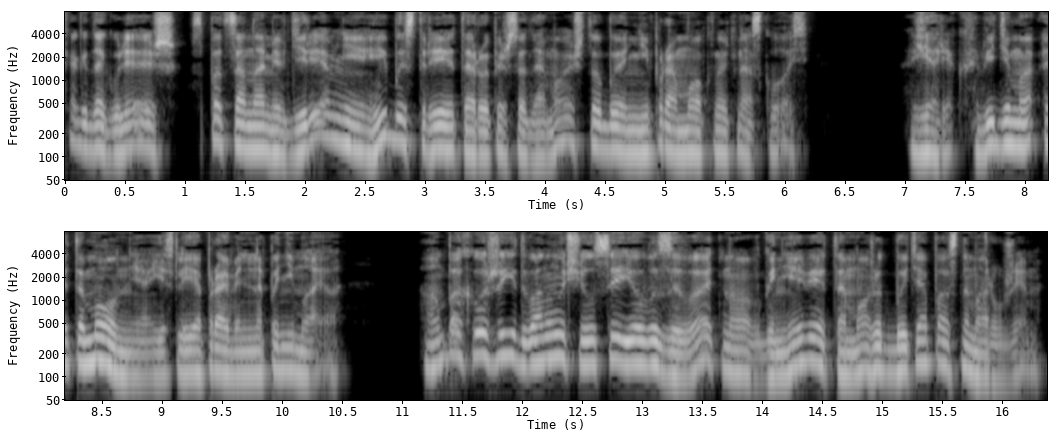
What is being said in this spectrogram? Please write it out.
когда гуляешь с пацанами в деревне и быстрее торопишься домой, чтобы не промокнуть насквозь. Ярик, видимо, это молния, если я правильно понимаю. Он, похоже, едва научился ее вызывать, но в гневе это может быть опасным оружием.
